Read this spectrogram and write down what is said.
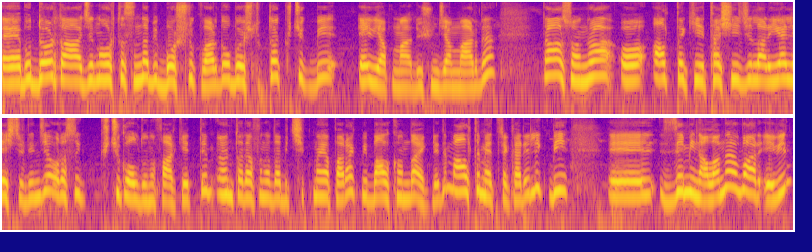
e, bu dört ağacın ortasında bir boşluk vardı. O boşlukta küçük bir ev yapma düşüncem vardı. Daha sonra o alttaki taşıyıcıları yerleştirdiğince orası küçük olduğunu fark ettim. Ön tarafına da bir çıkma yaparak bir balkon daha ekledim. 6 metrekarelik bir e, zemin alanı var evin.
